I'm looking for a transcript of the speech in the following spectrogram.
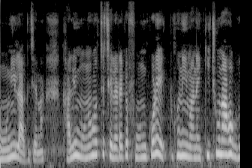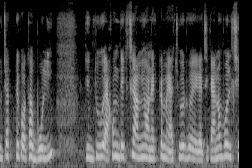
মনই লাগছে না। খালি মনে হচ্ছে ছেলেটাকে ফোন করে একটুখানি মানে কিছু না হোক দু চারটে কথা বলি। কিন্তু এখন দেখছি আমি অনেকটা ম্যাচিওর হয়ে গেছি। কেন বলছি?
